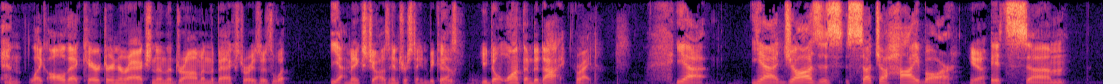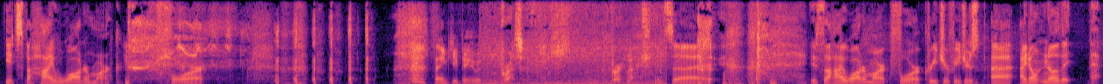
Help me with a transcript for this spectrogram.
and like all that character interaction and the drama and the backstories is what Yeah, makes Jaws interesting because you don't want them to die. Right. Yeah. Yeah, Jaws is such a high bar. Yeah. It's um it's the high watermark for Thank you, David. Impressive. Very nice. it's uh it's the high watermark for creature features. Uh I don't know that, that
